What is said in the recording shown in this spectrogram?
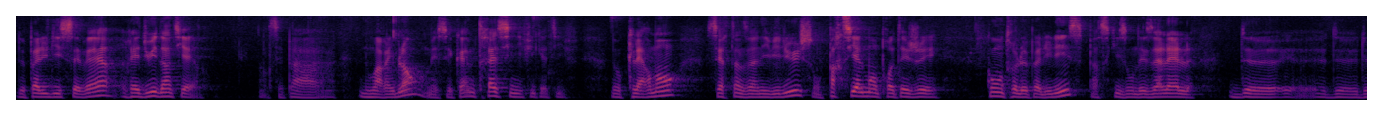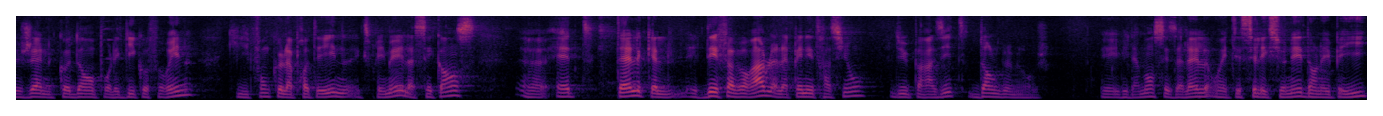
de paludisme sévère réduit d'un tiers. Ce n'est pas noir et blanc, mais c'est quand même très significatif. Donc clairement, certains individus sont partiellement protégés contre le paludisme parce qu'ils ont des allèles de, gènes codants pour les glycophorines qui font que la protéine exprimée, la séquence, euh, est telle qu'elle est défavorable à la pénétration du parasite dans le globule rouge. Et évidemment, ces allèles ont été sélectionnés dans les pays,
